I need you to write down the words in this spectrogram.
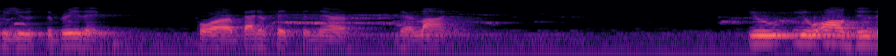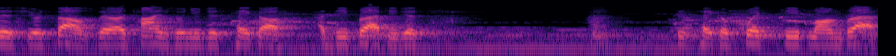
to use the breathing for benefits in their, their lives. You, you all do this yourselves. There are times when you just take a, a deep breath. You just, just take a quick, deep, long breath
